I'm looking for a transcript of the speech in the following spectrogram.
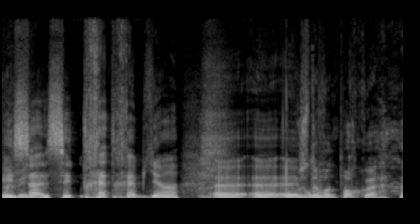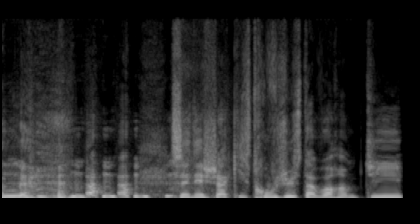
Et ça, c'est très très bien. Euh, euh, On se demande pourquoi. c'est des chats qui se trouvent juste avoir un petit,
